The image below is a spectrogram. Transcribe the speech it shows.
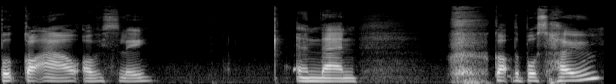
but got out, obviously, and then got the bus home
